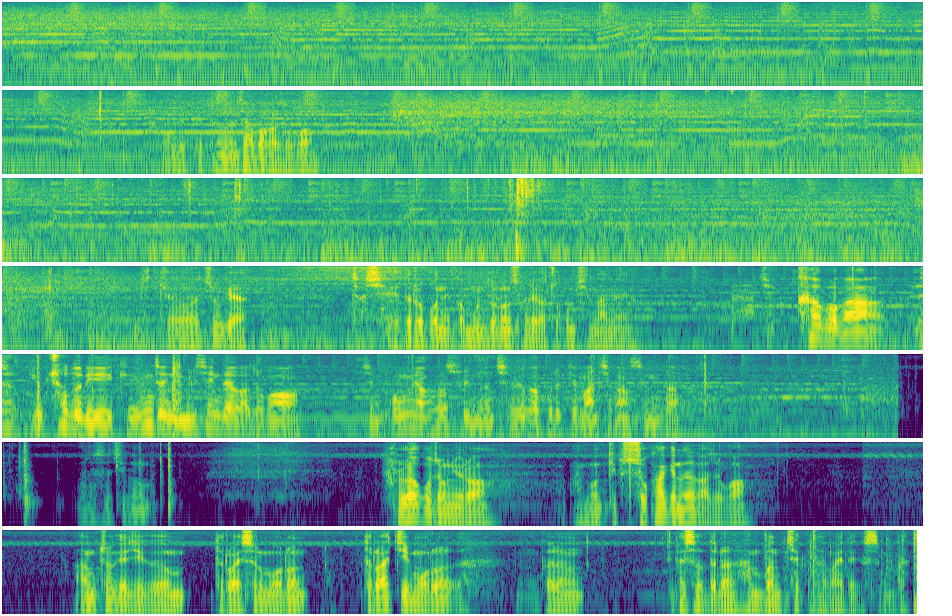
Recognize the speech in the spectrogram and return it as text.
패턴을 잡아가지고. 저쪽에 자세히 들어보니까 물 들어오는 소리가 조금씩 나네요. 지금 커버가 육초들이 굉장히 밀신돼 가지고 지금 공략할 수 있는 체외가 그렇게 많지가 않습니다. 그래서 지금 플러그 종류로 한번 깊숙하게 넣어가지고 안쪽에 지금 들어와 있을 모른 들어왔지 모르는 그런 배서들을 한번 체크해 봐야 되겠습니다.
